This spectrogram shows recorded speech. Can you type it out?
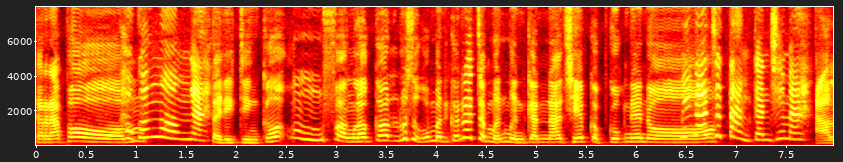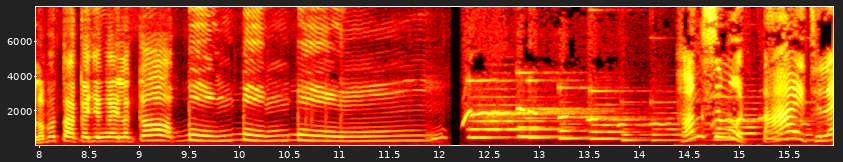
ครับผมเขาก็งงไงแต่จริงๆก็อืมฟังแล้วก็รู้สึกว่ามันก็น่าจะเหมือนเหมือนๆกันนะเชฟกับกุ๊กแน่นอนไม่น่าจะต่างกันใช่ไหมอ่าแล้วมันต่างกันยังไงแล้วก็บุงบุงบุงห้องสมุดใต้ทะเล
